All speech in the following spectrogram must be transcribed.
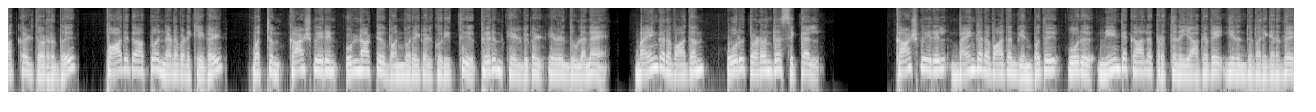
மக்கள் தொடர்பு பாதுகாப்பு நடவடிக்கைகள் மற்றும் காஷ்மீரின் உள்நாட்டு வன்முறைகள் குறித்து பெரும் கேள்விகள் எழுந்துள்ளன. பயங்கரவாதம் ஒரு தொடர்ந்த சிக்கல். காஷ்மீரில் பயங்கரவாதம் என்பது ஒரு நீண்டகால பிரச்சனையாகவே இருந்து வருகிறது.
